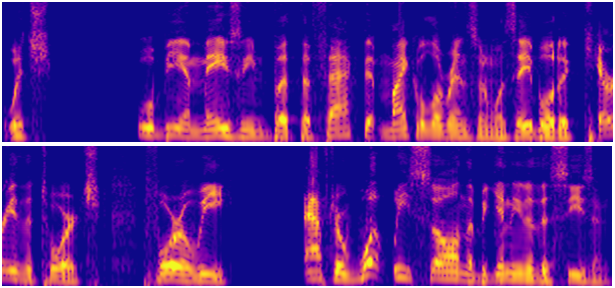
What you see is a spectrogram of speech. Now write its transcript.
which will be amazing. But the fact that Michael Lorenzen was able to carry the torch for a week after what we saw in the beginning of the season,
